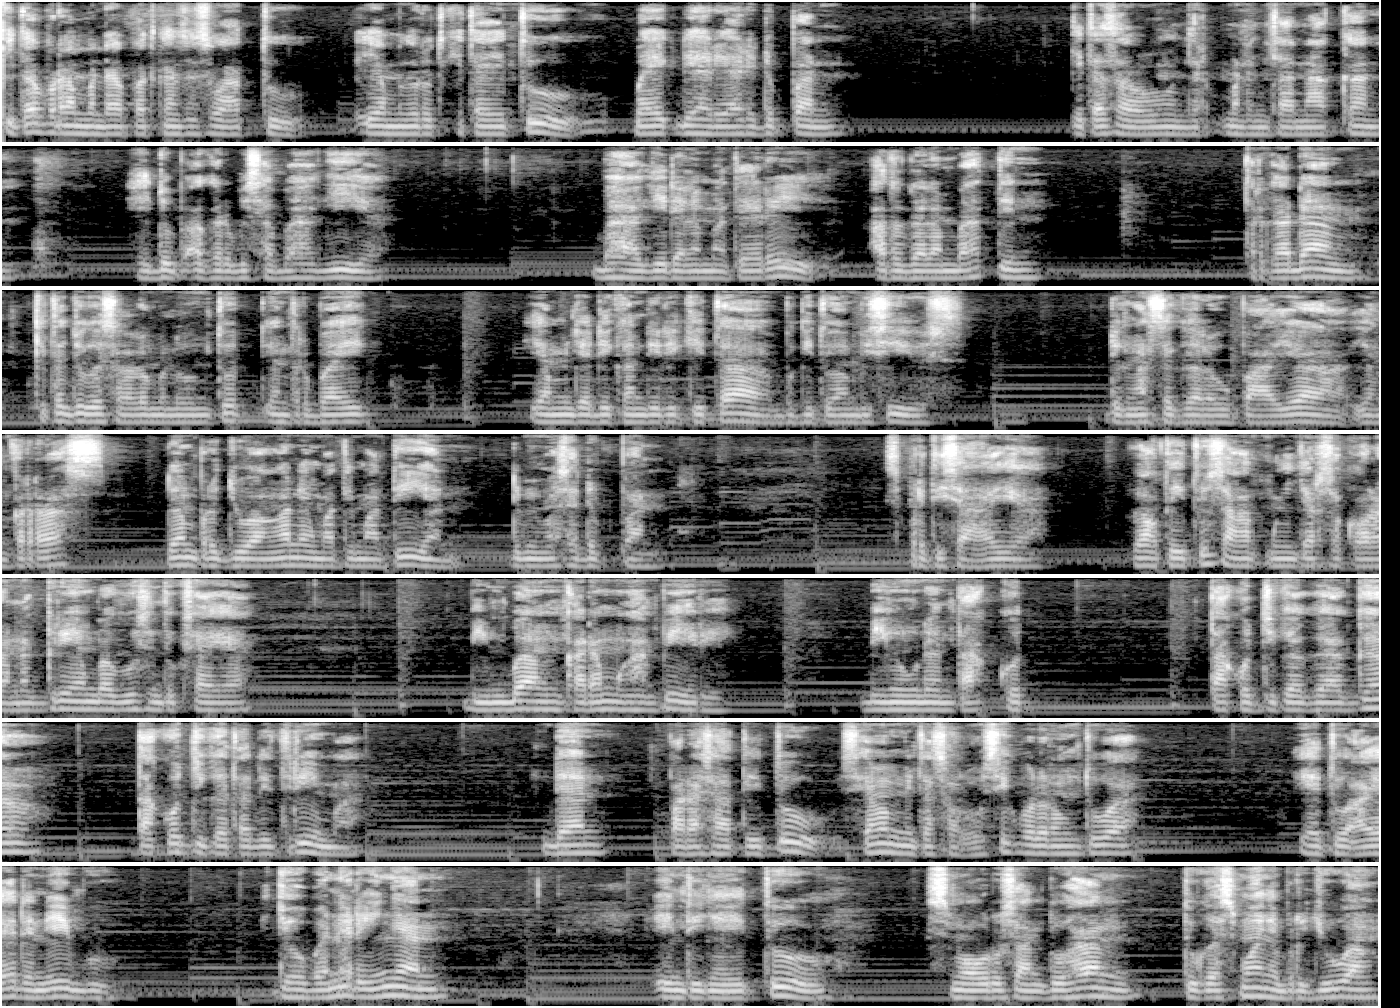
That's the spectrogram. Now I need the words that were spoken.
Kita pernah mendapatkan sesuatu yang menurut kita itu baik di hari-hari depan. Kita selalu merencanakan hidup agar bisa bahagia. Bahagia dalam materi atau dalam batin. Terkadang kita juga selalu menuntut yang terbaik yang menjadikan diri kita begitu ambisius. Dengan segala upaya yang keras dan perjuangan yang mati-matian demi masa depan. Seperti saya, waktu itu sangat mengincar sekolah negeri yang bagus untuk saya Bimbang kadang menghampiri, bingung dan takut. Takut jika gagal, takut jika tak diterima. Dan pada saat itu saya meminta solusi kepada orang tua, yaitu ayah dan ibu. Jawabannya ringan. Intinya itu, semua urusan Tuhan, tugasmu hanya berjuang.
